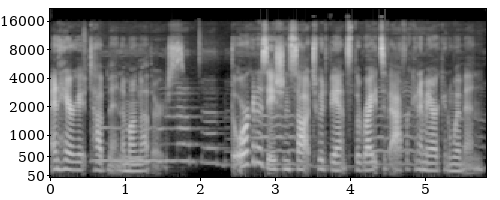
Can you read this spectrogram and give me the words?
and Harriet Tubman, among others. The organization sought to advance the rights of African American women.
